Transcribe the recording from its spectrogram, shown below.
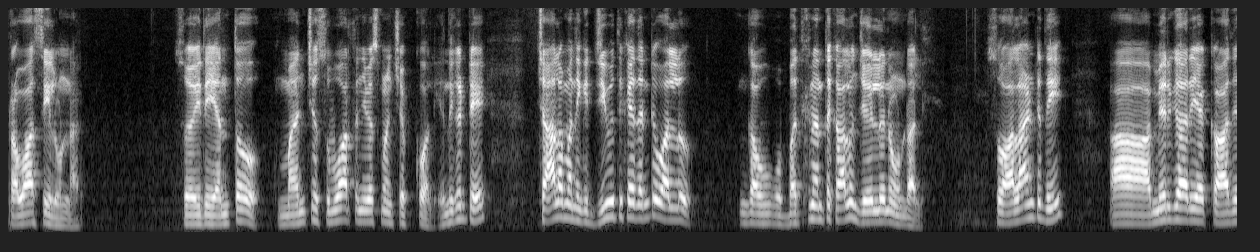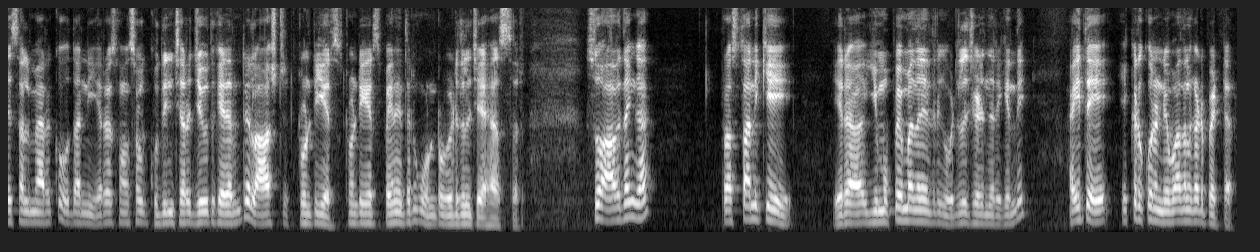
ప్రవాసీలు ఉన్నారు సో ఇది ఎంతో మంచి శుభవార్త అని చెప్పేసి మనం చెప్పుకోవాలి. ఎందుకంటే చాలామందికి జీవిత ఖైదు వాళ్ళు ఇంకా బతికినంత కాలం జైల్లోనే ఉండాలి. సో అలాంటిది ఆ అమీర్ గారి యొక్క ఆదేశాల మేరకు దాన్ని ఇరవై సంవత్సరాలు కుదించారు. జీవిత ఏదంటే last twenty years twenty years పైన అయితే విడుదల చేసేస్తారు. సో ఆ విధంగా ప్రస్తుతానికి ఇర ఈ ముప్పై మందిని అయితే విడుదల చేయడం జరిగింది. అయితే ఇక్కడ కొన్ని నిబంధనలు కూడా పెట్టారు.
